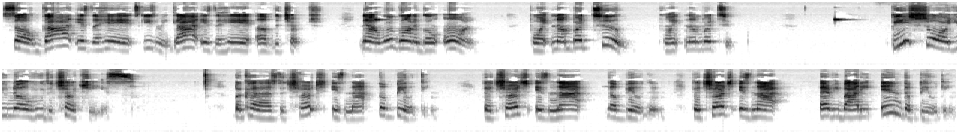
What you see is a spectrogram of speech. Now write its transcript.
So God is the head, excuse me, God is the head of the church. Now we're going to go on. Point number two. Point number two. Be sure you know who the church is. Because the church is not the building. The church is not the building. The church is not everybody in the building.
